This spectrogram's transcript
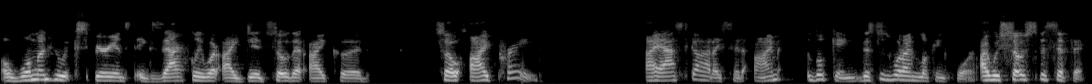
a woman who experienced exactly what I did so that I could. So I prayed. I asked God, I said, I'm looking, this is what I'm looking for. I was so specific.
